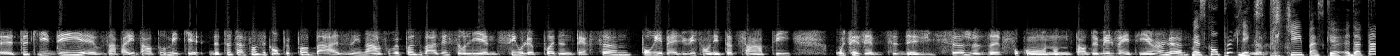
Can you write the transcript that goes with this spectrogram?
euh, toute l'idée, euh, vous en parlez tantôt, mais que de toute façon, c'est qu'on peut pas baser, dans le fond, on peut pas se baser sur l'IMC ou le poids d'une personne pour évaluer son état de santé ou ses habitudes de vie. Ça, je veux dire, faut qu'on on est en 2021 là. Mais est-ce qu'on peut l'expliquer? Parce que, docteur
